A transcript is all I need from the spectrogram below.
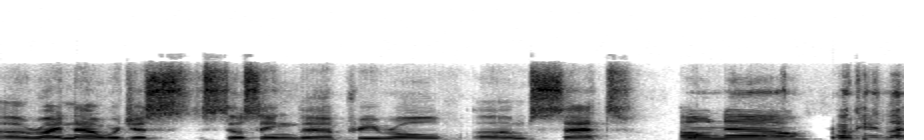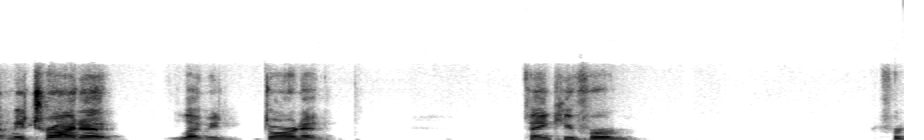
Uh, right now, we're just still seeing the pre-roll um, set. Oh no. Okay, let me try to, let me, darn it. Thank you for for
